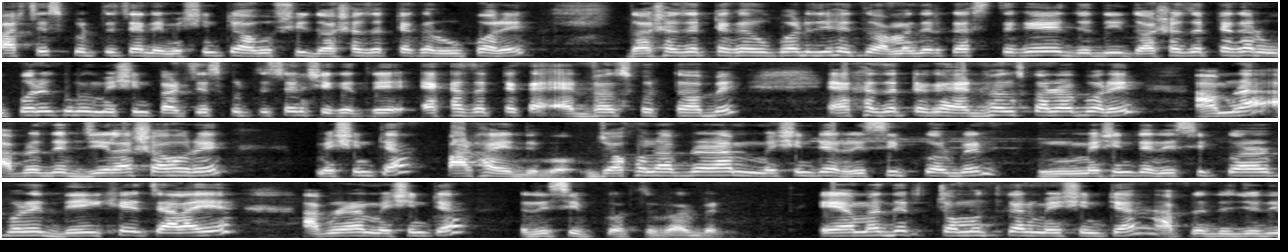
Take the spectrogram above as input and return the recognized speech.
পারচেস করতে চান, এই মেশিনটা অবশ্যই দশ হাজার টাকার উপরে। দশ হাজার টাকার উপরে যেহেতু আমাদের কাছ থেকে যদি দশ হাজার টাকার উপরে কোনো মেশিন পারচেস করতে চান, সেক্ষেত্রে এক হাজার টাকা অ্যাডভান্স করতে হবে। এক হাজার টাকা অ্যাডভান্স করার পরে আমরা আপনাদের জেলা শহরে মেশিনটা পাঠিয়ে দেব। যখন আপনারা মেশিনটা রিসিভ করবেন মেশিনটা রিসিভ করার পরে দেখে চালাইয়ে আপনারা মেশিনটা রিসিভ করতে পারবেন। এই আমাদের চমৎকার মেশিনটা আপনাদের যদি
